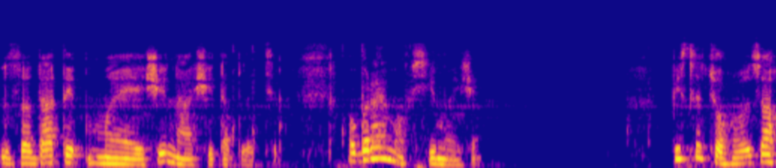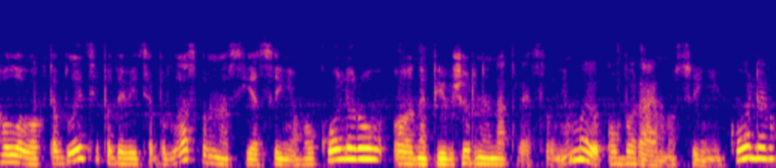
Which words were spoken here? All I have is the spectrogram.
задати межі нашій таблиці. Обираємо всі межі. Після цього заголовок таблиці, подивіться, будь ласка, у нас є синього кольору напівжирне накреслення. Ми обираємо синій колір,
